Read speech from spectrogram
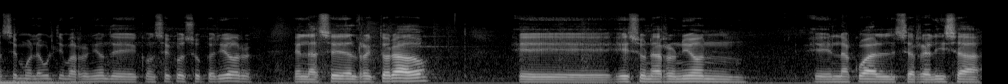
hacemos la última reunión de Consejo Superior en la sede del Rectorado. Eh, es una reunión en la cual se realiza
